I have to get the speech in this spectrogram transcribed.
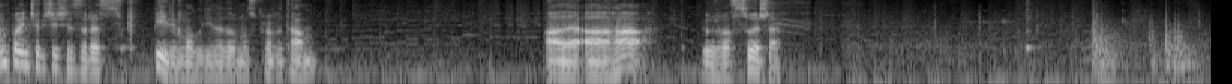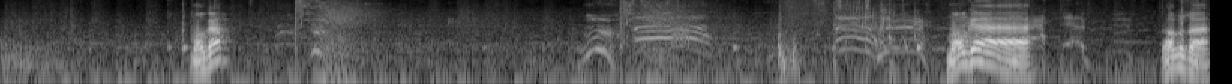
mam pojęcia, gdzie się zrespili, mogli na dobrą sprawę tam. Ale aha, już was słyszę. Mogę? Mogę! Dobrze.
